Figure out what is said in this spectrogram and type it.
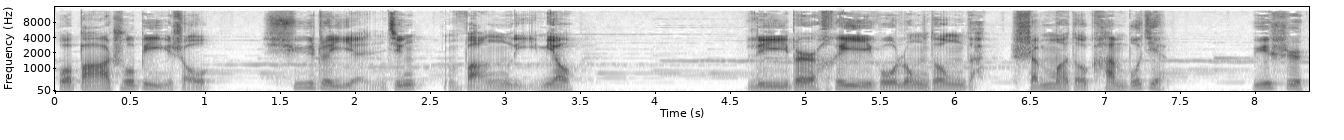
我拔出匕首，虚着眼睛往里瞄，里边黑咕隆咚的，什么都看不见。于是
